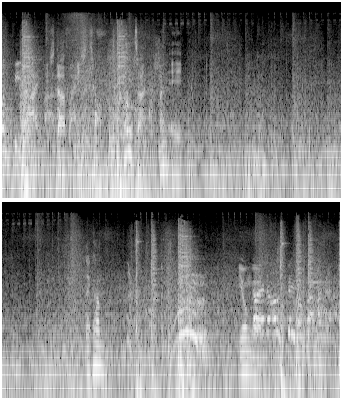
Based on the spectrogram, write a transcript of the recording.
Und wieder einmal. Ich darf nicht zu früh kontern. Mann, ey. Na komm. Junge. Deine Ausbildung war mangelhaft.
